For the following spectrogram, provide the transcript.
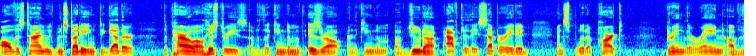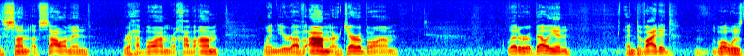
All this time we've been studying together the parallel histories of the kingdom of Israel and the kingdom of Judah after they separated and split apart during the reign of the son of Solomon, Rehoboam, Rechavam, when Yeravam or Jeroboam led a rebellion and divided what was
